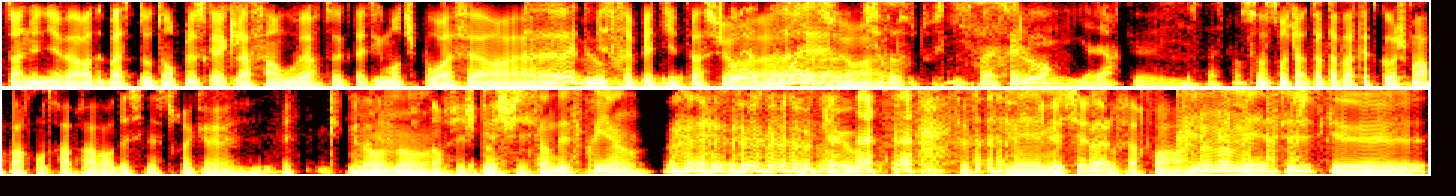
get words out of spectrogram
tout un univers, bah, d'autant plus qu'avec la fin ouverte, que techniquement, tu pourrais faire euh, Euh, ouais, bis repetita sur, Ouais, bah euh, ouais, sur, ça- Surtout tout ce qui se ça passe. serait lourd. Il y a l'air qu'il se passe plein de sur ce truc-là. Toi, t'as pas fait de cauchemar, par contre, après avoir dessiné ce truc. euh, Non, non. tu t'en fiches. Mais je suis sain d'esprit, hein. Au cas où. C'est ce, qu'il essaie de pas. nous faire croire. Non, non, mais c'est juste que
